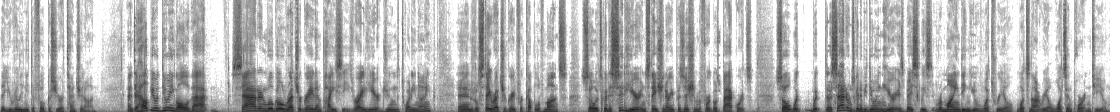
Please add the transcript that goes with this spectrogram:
that you really need to focus your attention on. And to help you with doing all of that, Saturn will go retrograde in Pisces right here, June the 29th, and it'll stay retrograde for a couple of months. So it's going to sit here in stationary position before it goes backwards. So what what uh, Saturn's going to be doing here is basically reminding you of what's real, what's not real, what's important to you.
